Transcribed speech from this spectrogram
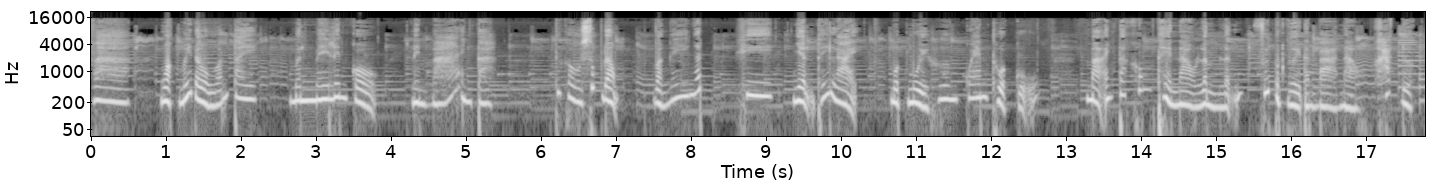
Và ngoặc mấy đầu ngón tay Mân mê lên cổ Lên má anh ta. Tư cầu xúc động Và ngây ngất Khi nhận thấy lại Một mùi hương quen thuộc cũ mà anh ta không thể nào lầm lẫn Với một người đàn bà nào khác được.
